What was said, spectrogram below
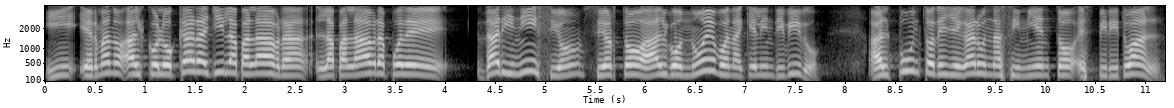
Y hermano, al colocar allí la palabra, la palabra puede dar inicio, ¿cierto?, a algo nuevo en aquel individuo, al punto de llegar a un nacimiento espiritual.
